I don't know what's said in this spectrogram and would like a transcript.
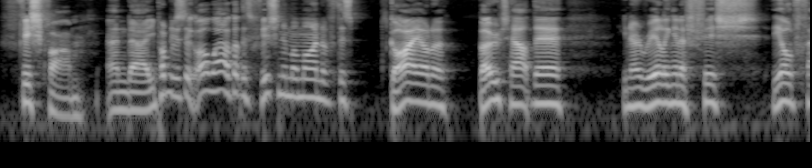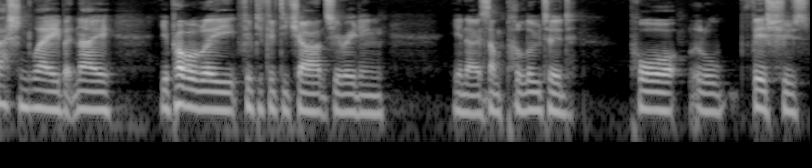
fish farm. And uh, you probably just think, oh, wow, I've got this vision in my mind of this guy on a boat out there, you know, reeling in a fish the old-fashioned way. But no, you're probably 50-50 chance you're eating, you know, some polluted poor little fish who's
